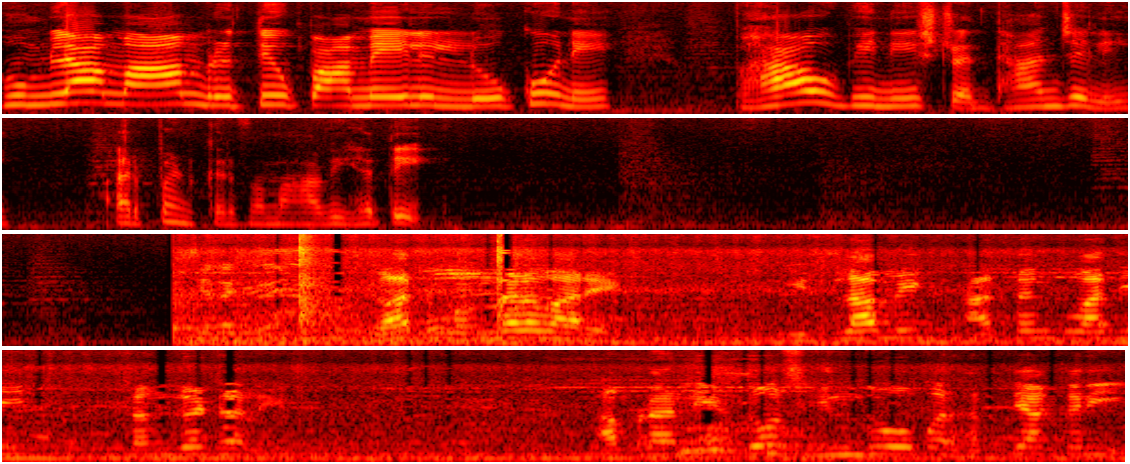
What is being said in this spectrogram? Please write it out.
હુમલામાં મૃત્યુ પામેલ લોકોને ભાવભીની શ્રદ્ધાંજલિ અર્પણ કરવામાં આવી હતી. ગત મંગળવારે ઇસ્લામિક આતંકવાદી સંગઠને આપણા નિર્દોષ હિન્દુઓ પર હત્યા કરી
